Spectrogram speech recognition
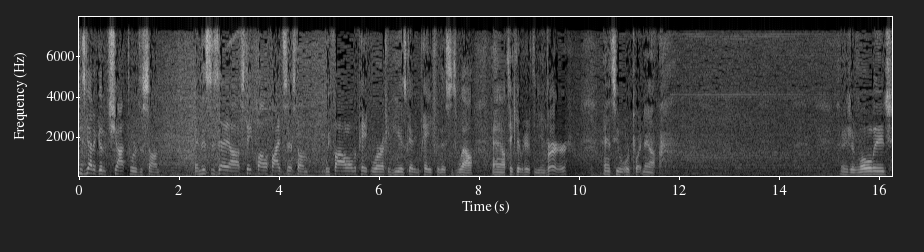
he's got a good shot towards the sun. And this is a uh, state qualified system. We filed all the paperwork, and he is getting paid for this as well. And I'll take you over here to the inverter and see what we're putting out. There's your voltage.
